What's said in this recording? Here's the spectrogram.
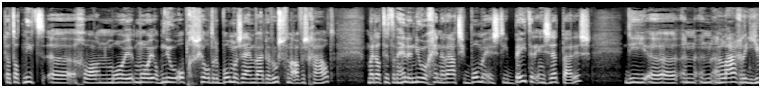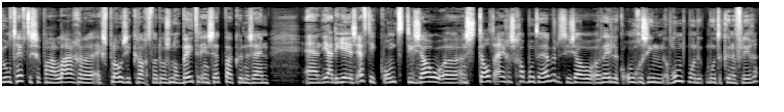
dat dat niet uh, gewoon mooi, mooi opnieuw opgeschilderde bommen zijn... waar de roest van af is gehaald. Maar dat dit een hele nieuwe generatie bommen is die beter inzetbaar is die uh, een, een, een, lagere yield heeft. Dus zeg een lagere explosiekracht... waardoor ze nog beter inzetbaar kunnen zijn. En ja, die JSF die komt, die zou uh, een stelteigenschap moeten hebben. Dus die zou redelijk ongezien rond moeten kunnen vliegen.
